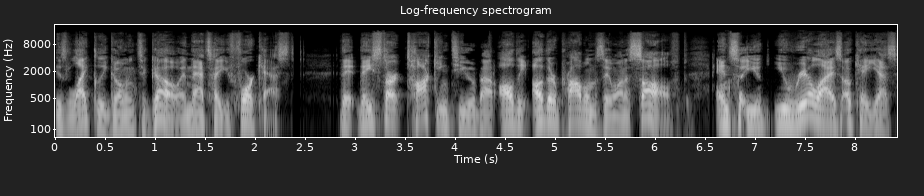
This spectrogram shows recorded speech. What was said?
is likely going to go and that's how you forecast. They, they start talking to you about all the other problems they want to solve and so you you realize okay yes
